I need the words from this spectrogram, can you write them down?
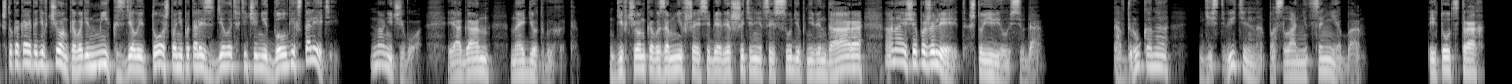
что какая-то девчонка в один миг сделает то, что они пытались сделать в течение долгих столетий? Но ничего, Иоганн найдет выход. Девчонка, возомнившая себя вершительницей судеб Невиндаара, она еще пожалеет, что явилась сюда. А вдруг она действительно посланница неба? И тут страх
